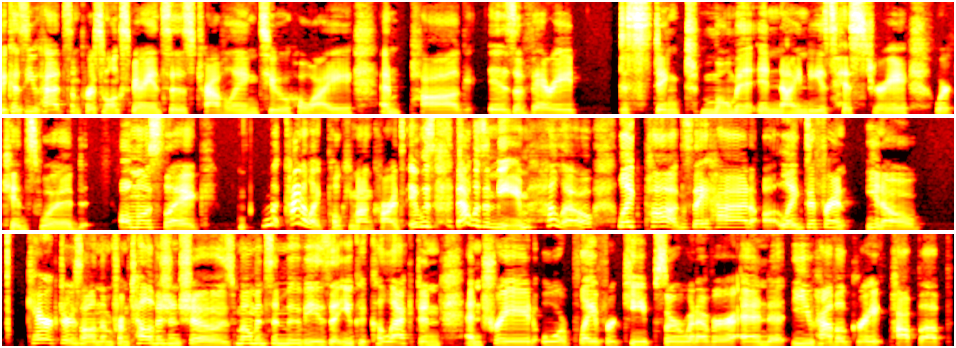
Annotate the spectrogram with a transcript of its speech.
because you had some personal experiences traveling to Hawaii, and Pog is a very distinct moment in 90s history where kids would almost like kind of like Pokemon cards. It was that was a meme. Hello, like Pogs. They had uh, like different, you know, characters on them from television shows, moments in movies that you could collect and and trade or play for keeps or whatever. And you have a great pop up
